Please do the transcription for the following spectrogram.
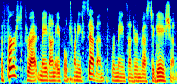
The first threat made on April 27th remains under investigation.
